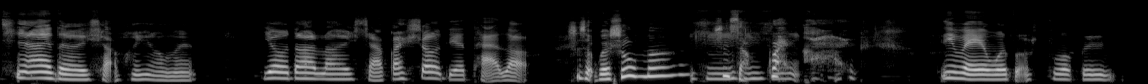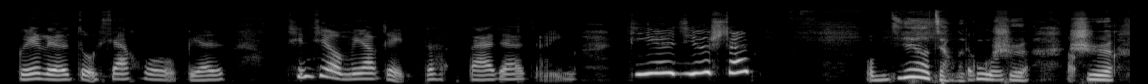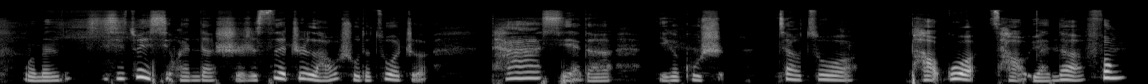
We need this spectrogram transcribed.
亲爱的小朋友们，又到了小怪兽电台了。是小怪兽吗？是小怪孩。因为我总是做鬼鬼脸，总吓唬别人。今天我们要给大大家讲一个结结山。我们今天要讲的故事是我们西西最喜欢的《十四只老鼠》的作者他写的一个故事，叫做《跑过草原的风》。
